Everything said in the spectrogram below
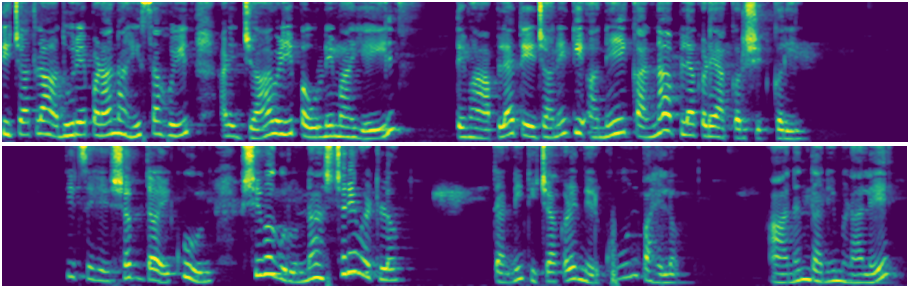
तिच्यातला अधुरेपणा नाहीसा होईल आणि ज्यावेळी पौर्णिमा येईल तेव्हा आपल्या तेजाने ती अनेकांना आपल्याकडे आकर्षित करील. तिचे हे शब्द ऐकून शिवगुरूंना आश्चर्य वाटलं. त्यांनी तिच्याकडे निरखून पाहिलं. आनंदाने म्हणाले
